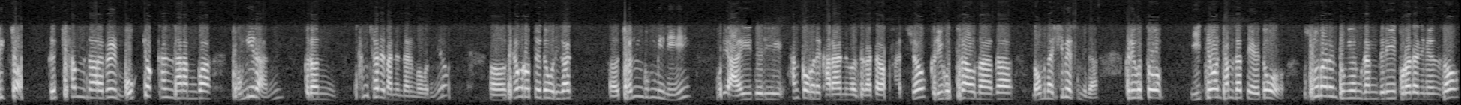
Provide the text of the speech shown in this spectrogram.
직접 그 참사를 목격한 사람과 동일한 그런 상처를 받는다는 거거든요. 어, 세월호 때도 우리가 어, 전 국민이 우리 아이들이 한꺼번에 가라앉는 것을 갖다가 봤죠. 그리고 트라우마가 너무나 심했습니다. 그리고 또 이태원 참사 때에도 수많은 동영상들이 돌아다니면서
